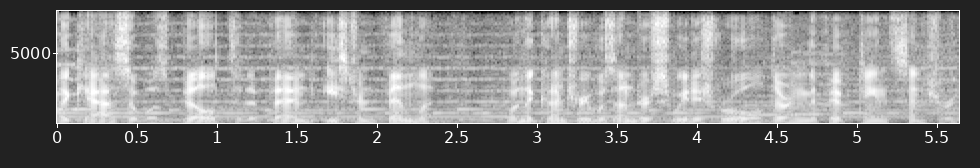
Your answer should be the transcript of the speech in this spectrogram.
The castle was built to defend eastern Finland when the country was under Swedish rule during the 15th century.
